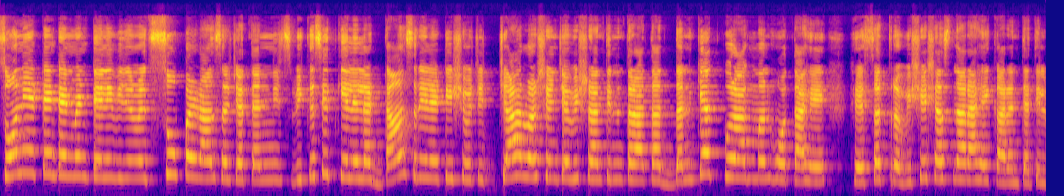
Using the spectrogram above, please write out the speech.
सोनी एंटरटेनमेंट टेलिव्हिजनवर सुपर डान्सरच्या त्यांनीच विकसित केलेल्या डान्स रियालिटी शोचे चार वर्षांच्या विश्रांतीनंतर आता दणक्यात पुरागमन होत आहे. हे सत्र विशेष असणार आहे कारण त्यातील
